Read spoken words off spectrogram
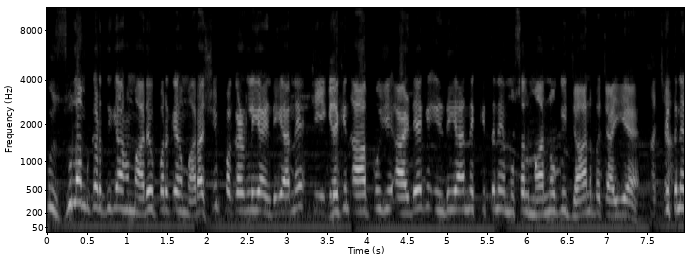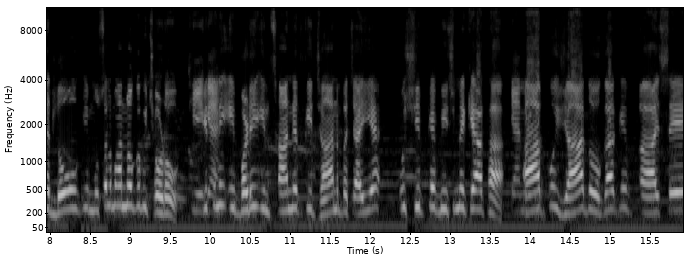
कोई जुलम कर दिया हमारे ऊपर के हमारा शिप पकड़ लिया इंडिया ने। लेकिन आपको ये आइडिया कि इंडिया ने कितने मुसलमानों की जान बचाई है अच्छा। कितने लोगों की मुसलमानों को भी छोड़ो कितनी बड़ी इंसानियत की जान बचाई है उस शिप के बीच में क्या था? आपको याद होगा की आज से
